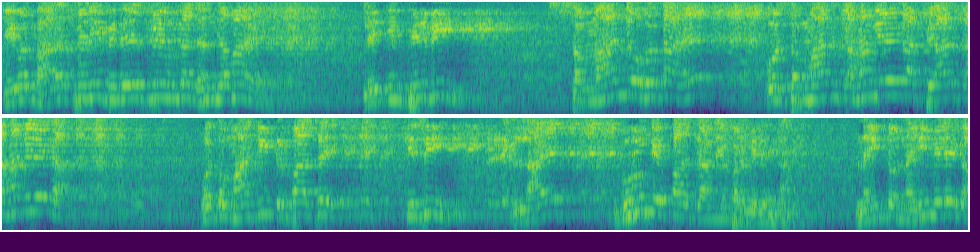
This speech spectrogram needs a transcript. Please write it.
केवल भारत में नहीं, विदेश में उनका धन जमा है। लेकिन फिर भी सम्मान जो होता है, वो सम्मान कहाँ मिलेगा? प्यार कहाँ मिलेगा? वो तो माँ की कृपा से किसी लायक गुरु के पास जाने पर मिलेगा। नहीं तो नहीं मिलेगा।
